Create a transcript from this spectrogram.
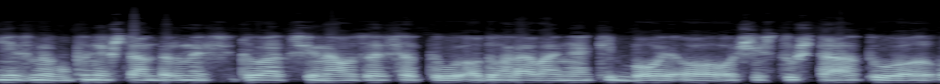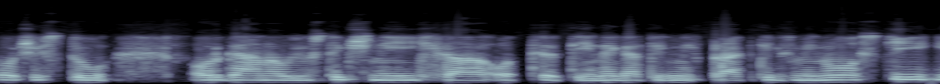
nie sme v úplne štandardnej situácii. Naozaj sa tu odohráva nejaký boj o očistú štátu, o očistú orgánov justičných od tých negatívnych praktík z minulosti.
